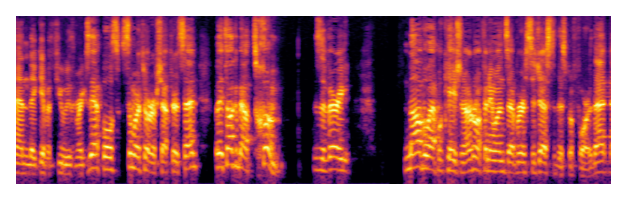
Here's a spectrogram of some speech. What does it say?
and they give a few of them examples, similar to what Schachter said. But they talk about tchum, this is a very novel application. I don't know if anyone's ever suggested this before. That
